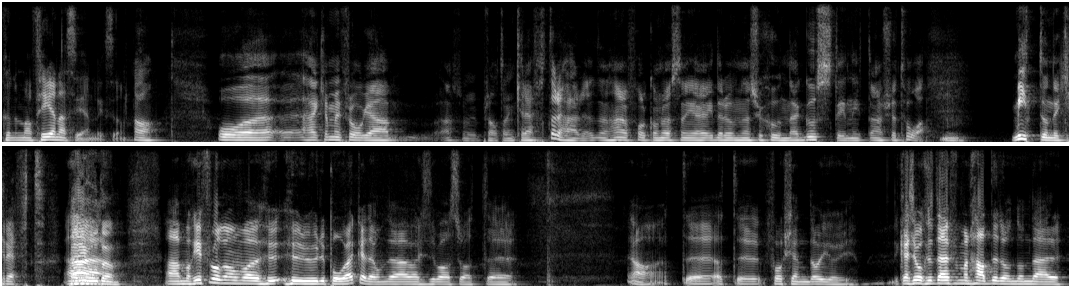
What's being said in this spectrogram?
kunde man förenas igen liksom. Ja. Och eh, här kan man ju fråga, alltså vi pratar om kräftor här. Den här folkomröstningen ägde rum den 27 augusti 1922. Mm. Mitt under kräftperioden. Ja, man kan ju fråga om vad, hur, hur det påverkade, om det faktiskt var så att... Eh, ja, att, eh, att eh, folk kände oj oj. Det kanske var också därför man hade de, de där...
